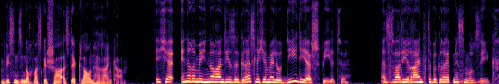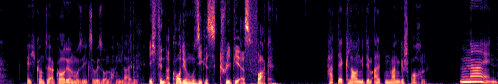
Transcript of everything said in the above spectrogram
Wissen Sie noch, was geschah, als der Clown hereinkam? Ich erinnere mich noch an diese grässliche Melodie, die er spielte. Es war die reinste Begräbnismusik. Ich konnte Akkordeonmusik sowieso noch nie leiden. Ich finde Akkordeonmusik ist creepy as fuck. Hat der Clown mit dem alten Mann gesprochen? Nein,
